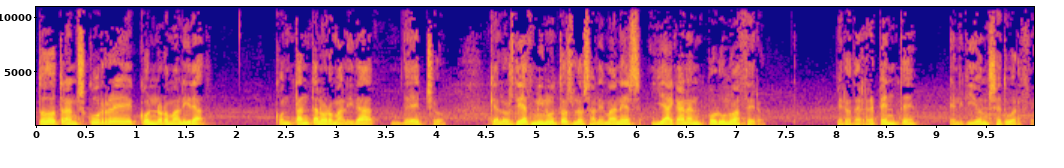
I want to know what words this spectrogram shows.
Todo transcurre con normalidad, con tanta normalidad, de hecho, que a los 10 minutos los alemanes ya ganan por 1 a 0. Pero de repente el guion se tuerce.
